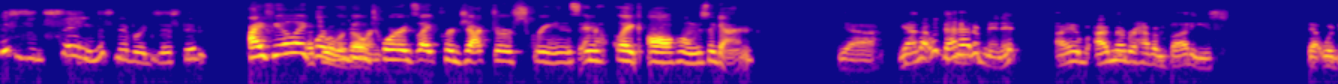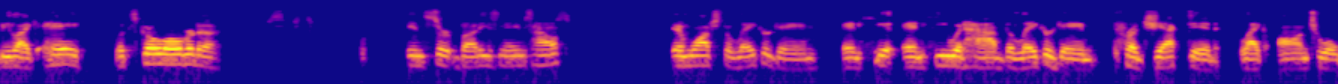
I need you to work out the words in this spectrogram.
This is insane. This never existed. I feel like That's we're moving towards like projector screens in like all homes again. Yeah, yeah, that would that had a minute. I I remember having buddies that would be like, "Hey, let's go over to insert buddy's name's house and watch the Laker game." And he and he would have the Laker game projected like onto a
